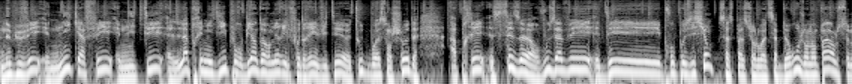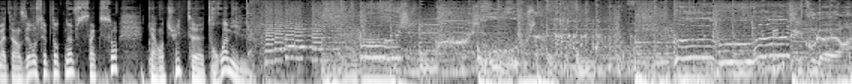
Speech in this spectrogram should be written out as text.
Ne buvez ni café ni thé l'après-midi. Pour bien dormir, il faudrait éviter euh, toute boisson chaude après 16 heures. Vous avez des propositions? Ça se passe sur le WhatsApp de Rouge, on en parle ce matin. 079 500 48 3000. Rouge. Une couleur.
